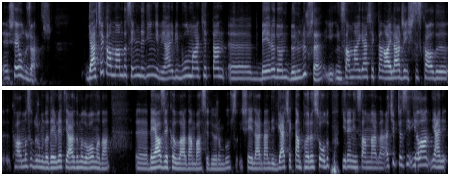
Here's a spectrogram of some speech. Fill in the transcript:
e, şey olacaktır gerçek anlamda senin dediğin gibi yani bir bull marketten e, bear'e dön, dönülürse insanlar gerçekten aylarca işsiz kaldığı kalması durumunda devlet yardımı da olmadan e, beyaz yakalılardan bahsediyorum bu şeylerden değil. Gerçekten parası olup giren insanlardan. Açıkçası yalan yani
